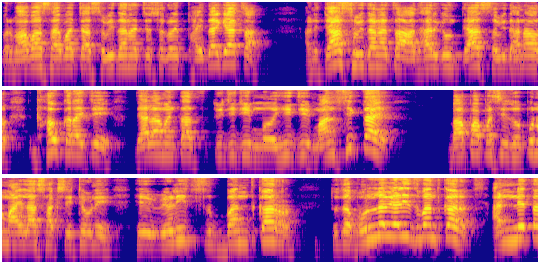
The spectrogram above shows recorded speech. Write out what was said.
पण बाबासाहेबाच्या संविधानाचे सगळे फायदा घ्यायचा आणि त्या संविधानाचा आधार घेऊन त्या संविधानावर घाव करायचे. त्याला म्हणतात तुझी जी म- ही जी मानसिकता आहे बापापाशी झोपून मायला साक्षी ठेवणे हे वेळीच बंद कर. तुझं बोलणं वेळीच बंद कर. अन्यथा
